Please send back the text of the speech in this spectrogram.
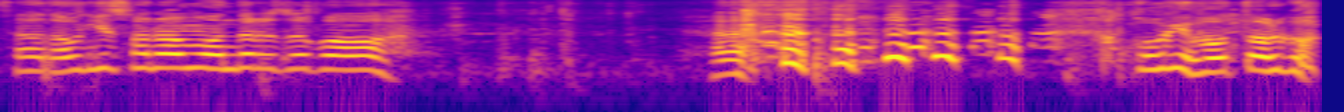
자 동기 손 한번 들어주고. 고기 못 돌고.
